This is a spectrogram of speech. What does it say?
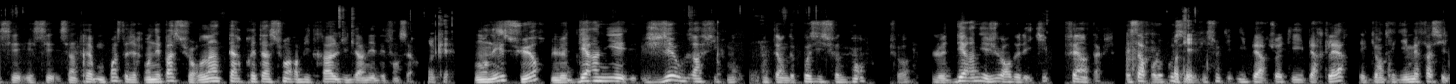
c'est un très bon point, c'est-à-dire qu'on n'est pas sur l'interprétation arbitrale du dernier défenseur. On est sur le dernier géographiquement, en termes de positionnement, tu vois, le dernier joueur de l'équipe fait un tacle. Et ça, pour le coup, c'est une définition qui est hyper, tu vois, qui est hyper claire et qui est entre guillemets facile.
